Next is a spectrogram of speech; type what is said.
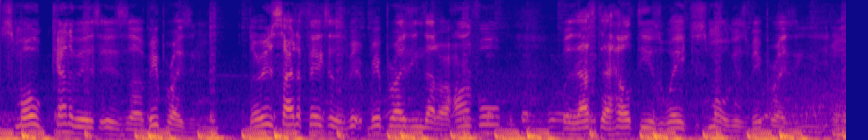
smoke cannabis is uh, vaporizing. There is side effects of vaporizing that are harmful, but that's the healthiest way to smoke is vaporizing. You know,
